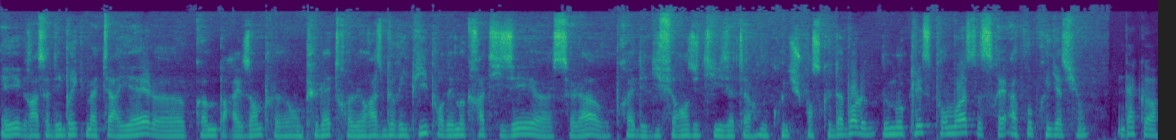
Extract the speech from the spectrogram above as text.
et grâce à des briques matérielles, comme par exemple ont pu l'être le Raspberry Pi pour démocratiser cela auprès des différents utilisateurs. Donc oui, je pense que d'abord le, le mot-clé pour moi, ce serait appropriation. D'accord.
